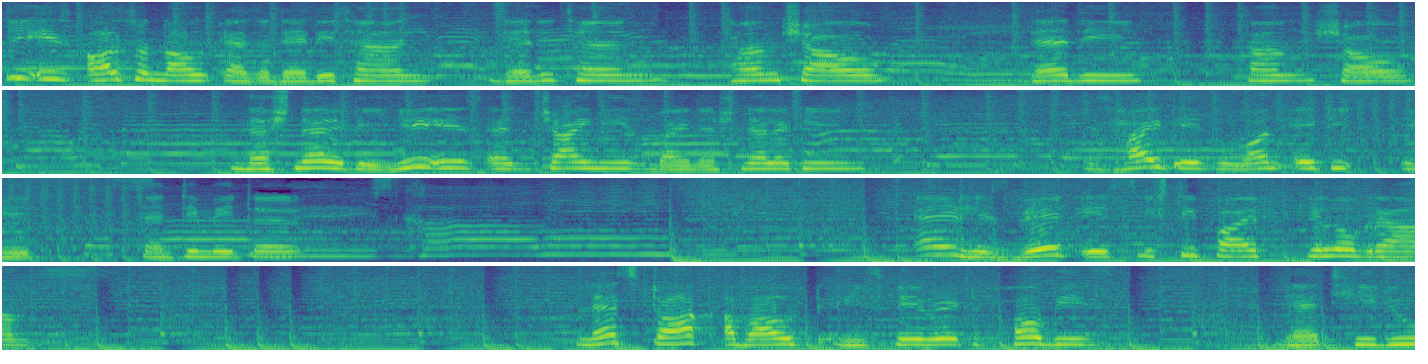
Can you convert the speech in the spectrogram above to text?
He is also known as a Daddi Tang, Daddi Tang, Tang Shao, Daddi Tang Shao. Nationality He is a Chinese by nationality. His height is 188 centimeter and his weight is 65 kilograms. Let's talk about his favorite hobbies that he do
